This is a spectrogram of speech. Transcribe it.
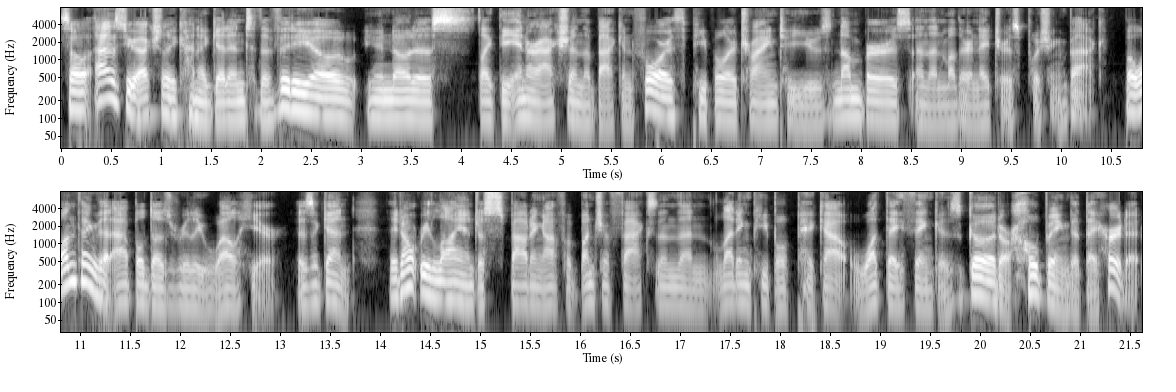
So as you actually kind of get into the video, you notice like the interaction, the back and forth. People are trying to use numbers and then Mother Nature is pushing back. But one thing that Apple does really well here is again, they don't rely on just spouting off a bunch of facts and then letting people pick out what they think is good or hoping that they heard it.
